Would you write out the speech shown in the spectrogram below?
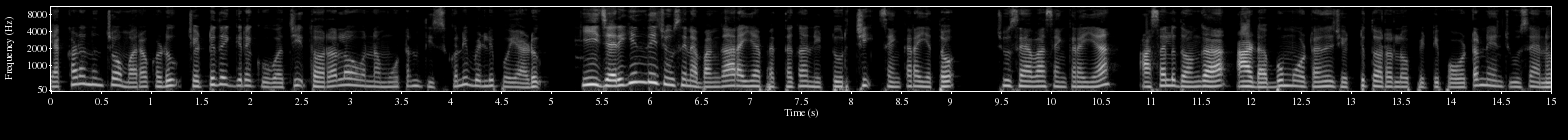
ఎక్కడ నుంచో మరొకడు చెట్టు దగ్గరకు వచ్చి త్వరలో ఉన్న మూటను తీసుకుని వెళ్ళిపోయాడు. ఈ జరిగింది చూసిన బంగారయ్య పెద్దగా నిట్టూర్చి శంకరయ్యతో చూశావా శంకరయ్య అసలు దొంగ ఆ డబ్బు మూటను చెట్టు త్వరలో పెట్టిపోవటం నేను చూశాను.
